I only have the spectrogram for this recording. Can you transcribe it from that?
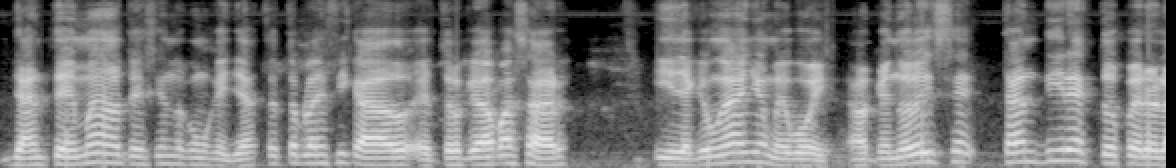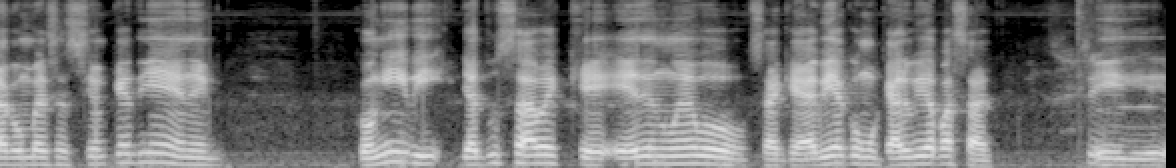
de antemano te diciendo como que ya esto está planificado, esto es lo que va a pasar, y de aquí a un año me voy. Aunque no lo dice tan directo, pero la conversación que tienen con Ivy, ya tú sabes que es de nuevo, o sea, que había como que algo iba a pasar. Y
